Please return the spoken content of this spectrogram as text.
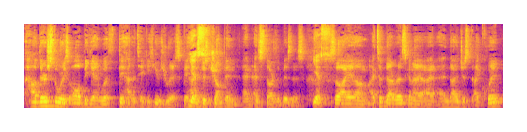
how their stories all began with they had to take a huge risk. They had Yes. to just jump in and, and start the business. Yes. So I um, I took that risk and I, I and I just I quit.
